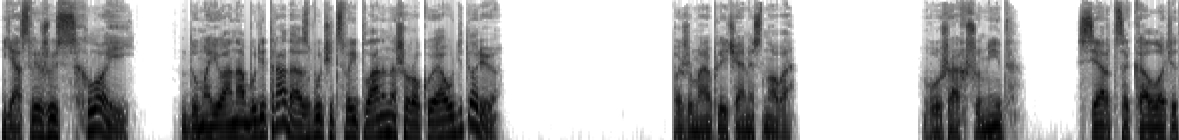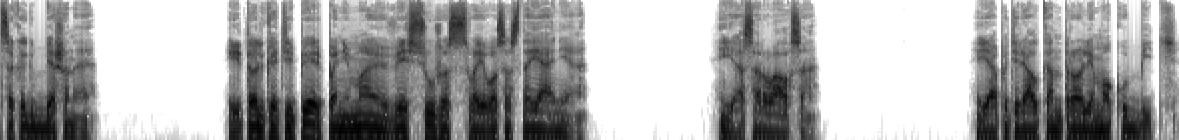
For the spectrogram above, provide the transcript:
Я свяжусь с Хлоей. Думаю, она будет рада озвучить свои планы на широкую аудиторию. Пожимаю плечами снова. В ушах шумит, сердце колотится, как бешеное. И только теперь понимаю весь ужас своего состояния. Я сорвался. Я потерял контроль и мог убить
